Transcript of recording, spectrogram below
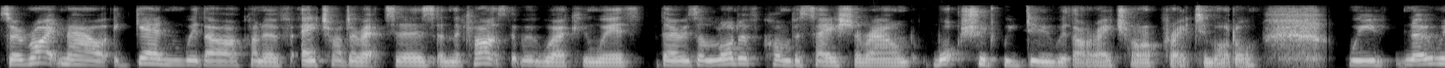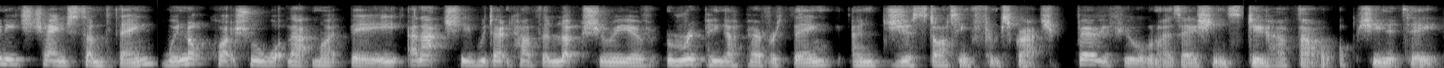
So right now, again, with our kind of HR directors and the clients that we're working with, there is a lot of conversation around what should we do with our HR operating model. We know we need to change something. We're not quite sure what that might be, and actually, we don't have the luxury of ripping up everything and just starting from scratch. Very few organisations do have that opportunity.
